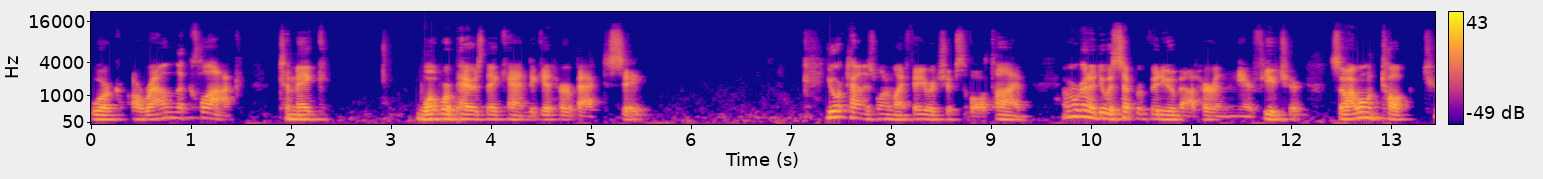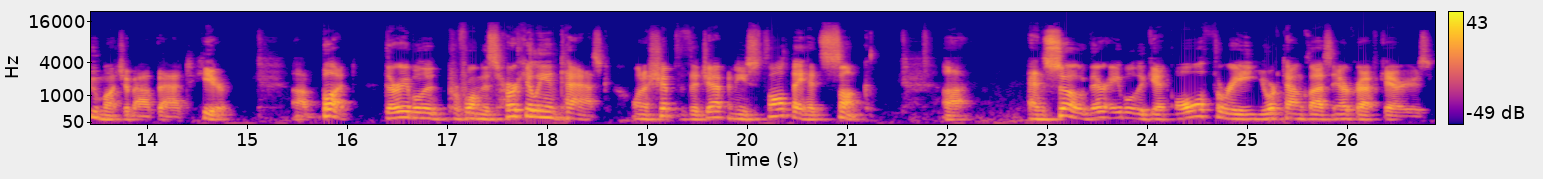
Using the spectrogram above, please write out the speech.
work around the clock to make what repairs they can to get her back to sea. Yorktown is one of my favorite ships of all time, and we're going to do a separate video about her in the near future, so I won't talk too much about that here. Uh, but they're able to perform this Herculean task on a ship that the Japanese thought they had sunk. Uh, and so they're able to get all three Yorktown class aircraft carriers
